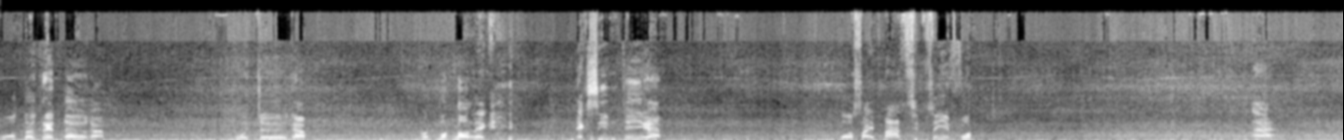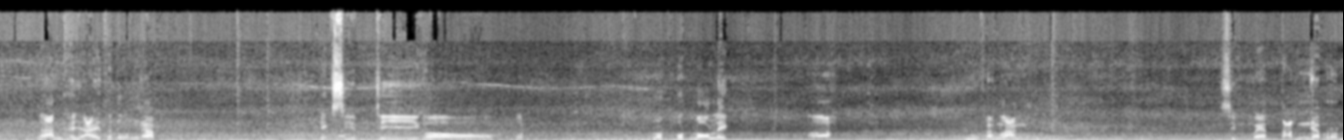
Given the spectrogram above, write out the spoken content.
มอเตอร์เกรเดอร์ครับโอ้เจอกับ รถบดล้อเล็ก XCMG ครับ โอ้สายปาด 14 ฟุต งานขยายถนนครับ XCMG ก็บด รถบดล้อเหล็กอ๋ออยู่ข้างหลัง 18 ตันครับรุ่น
